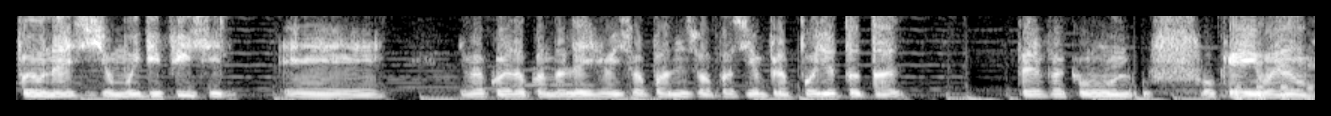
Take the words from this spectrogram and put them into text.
fue una decisión muy difícil. Eh, yo me acuerdo cuando le dije a mis papás, mis papás siempre apoyo total pero fue como un, uff, ok, bueno,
